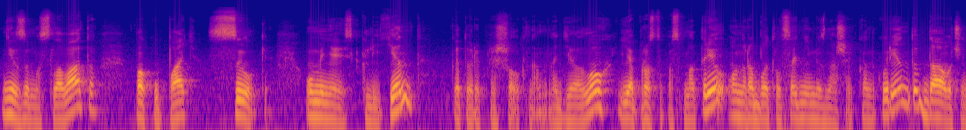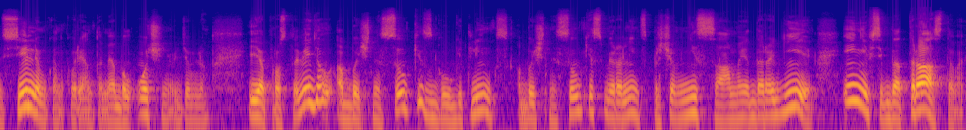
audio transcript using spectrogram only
незамысловато, покупать ссылки. У меня есть клиент, который пришел к нам на диалог. Я просто посмотрел, он работал с одним из наших конкурентов, да, очень сильным конкурентом, я был очень удивлен. И я просто видел обычные ссылки с Google Links, обычные ссылки с Miralinks, причем не самые дорогие и не всегда трастовые.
